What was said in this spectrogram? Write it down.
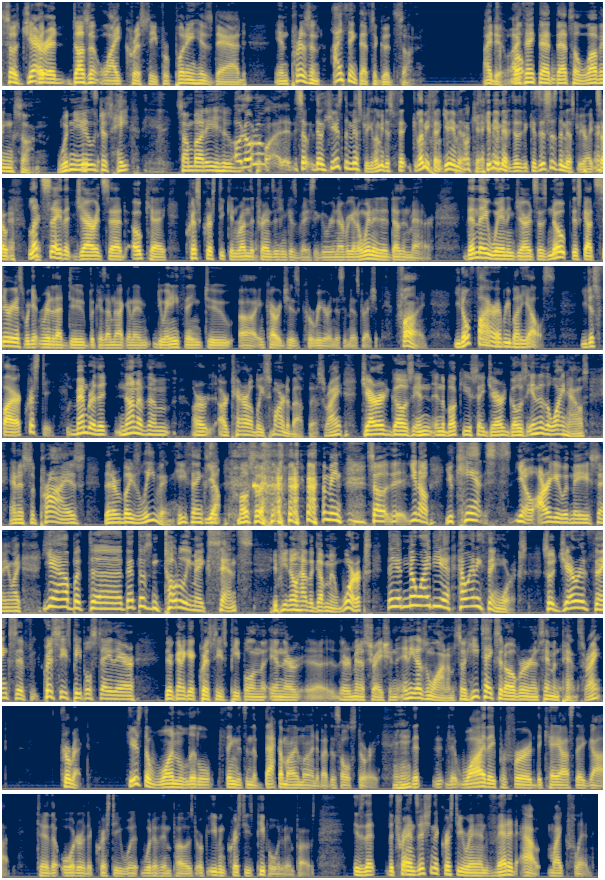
so Jared doesn't like Christie for putting his dad in prison. I think that's a good son. I do. I think that that's a loving son. Wouldn't you It's- just hate somebody who? Oh no no! So though, here's the mystery. Let me just fit, let me finish. Give me a minute. Okay. Give me a minute because this is the mystery, right? So let's say that Jared said, "Okay, Chris Christie can run the transition because basically we're never going to win it. It doesn't matter." Then they win, and Jared says, "Nope, this got serious. We're getting rid of that dude because I'm not going to do anything to uh, encourage his career in this administration." Fine. You don't fire everybody else. You just fire Christie. Remember that none of them are are terribly smart about this, right? Jared goes in in the book. You say Jared goes into the White House and is surprised that everybody's leaving. He thinks Yeah. that most of. I mean, so uh, you know, you can't you know argue with me saying like, yeah, but uh, that doesn't totally make sense if you know how the government works. They had no idea how anything works. So Jared thinks if Christie's people stay there, they're going to get Christie's people in the in their uh, their administration, and he doesn't want them. So he takes it over, and it's him and Pence, right? Correct. Here's the one little thing that's in the back of my mind about this whole story that that why they preferred the chaos they got to the order that Christie would would have imposed, or even Christie's people would have imposed, is that the transition that Christie ran vetted out Mike Flynn.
